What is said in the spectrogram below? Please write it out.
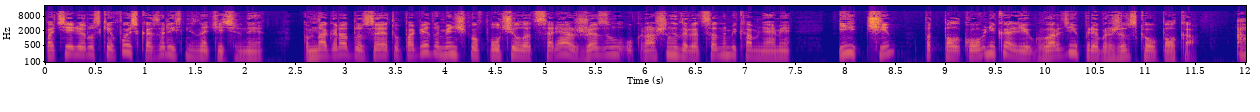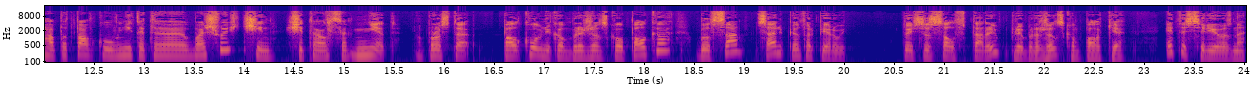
Потери русских войск казались незначительные. В награду за эту победу Менщиков получил от царя жезл, украшенный драгоценными камнями, и чин подполковника Лейбгвардии Преображенского полка. А подполковник это большой чин считался? Нет, просто полковником Преображенского полка был сам царь Петр I. То есть он стал вторым в Преображенском полке. Это серьезно.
